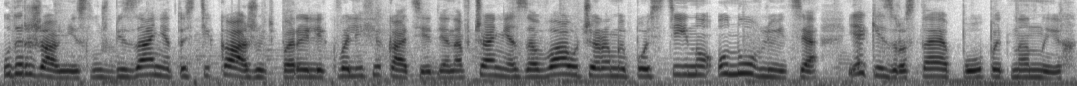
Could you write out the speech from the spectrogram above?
У Державній службі зайнятості кажуть, перелік кваліфікацій для навчання за ваучерами постійно оновлюється, як і зростає попит на них.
